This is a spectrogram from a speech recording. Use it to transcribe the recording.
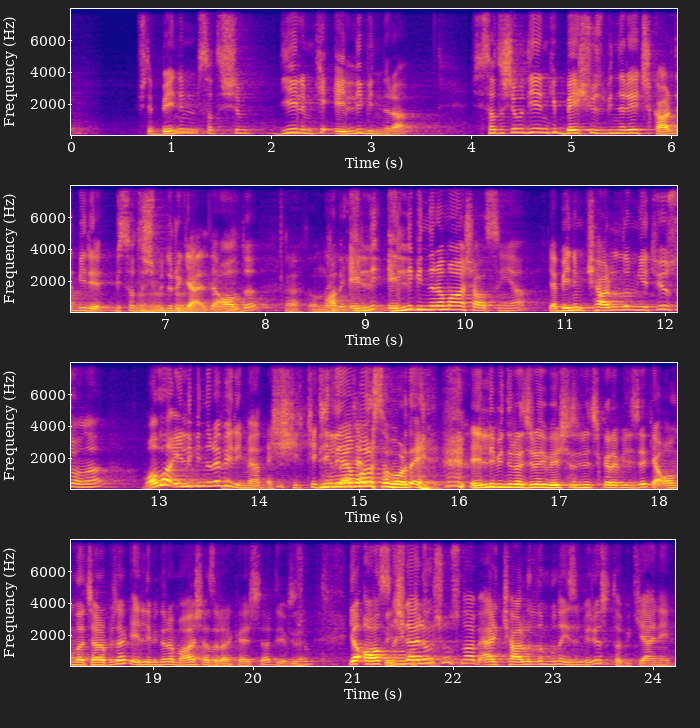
işte benim satışım diyelim ki 50 bin lira. İşte satışımı diyelim ki 500 bin liraya çıkardı biri. Bir satış müdürü geldi aldı. Evet, Abi ilgili 50, 50 bin lira maaş alsın ya. Ya benim karlılığım yetiyorsa ona Valla 50 bin lira vereyim yani. E, şirketin Dinleyen zaten- varsa bu arada 50 bin lira cirayı 500 bine çıkarabilecek. Ya onunla çarpacak 50 bin lira maaş hazır arkadaşlar diyormuşum. Ya alsın helal hoş olsun abi. Eğer karlılığın buna izin veriyorsa tabii ki yani.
